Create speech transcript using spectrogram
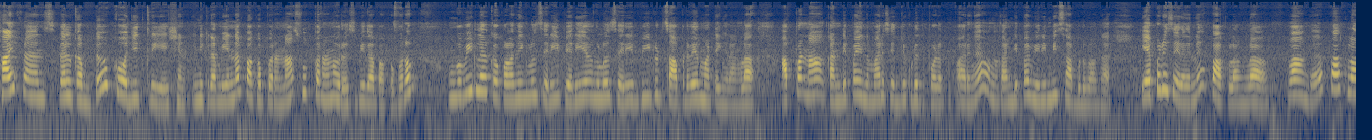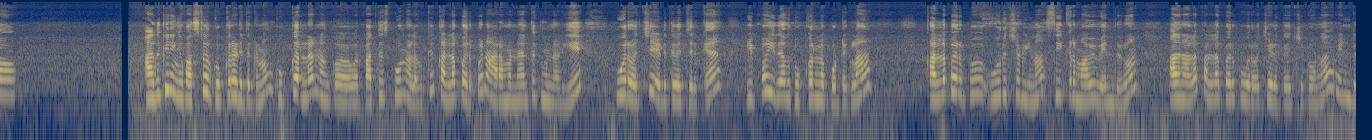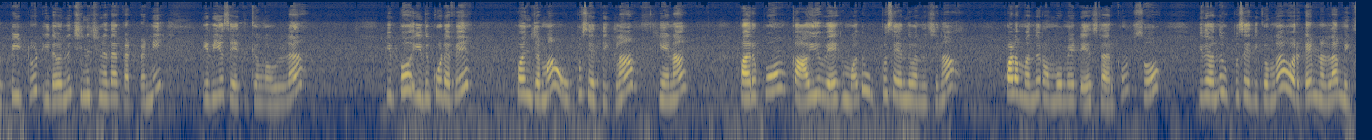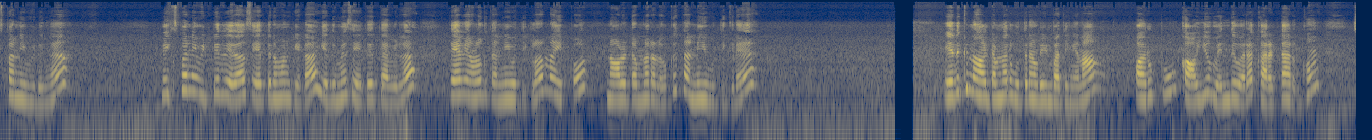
Hi friends welcome to Kojith creation இன்றைக்கி நம்ம என்ன பார்க்க போகிறோம்னா சூப்பரான ஒரு ரெசிபி தான் பார்க்க போகிறோம் உங்கள் வீட்டில் இருக்க குழந்தைங்களும் சரி பெரியவங்களும் சரி பீட்ரூட் சாப்பிடவே மாட்டேங்கிறாங்களா? அப்போனா கண்டிப்பாக இந்த மாதிரி செஞ்சு கொடுத்து போட பாருங்கள் அவங்க கண்டிப்பாக விரும்பி சாப்பிடுவாங்க. எப்படி செய்கிறதுன்னு பார்க்கலாங்களா? வாங்க பார்க்கலாம். அதுக்கு நீங்கள் ஃபஸ்ட்டு ஒரு குக்கர் எடுத்துக்கணும். குக்கரில் நான் ஒரு பத்து ஸ்பூன் அளவுக்கு கடலப்பருப்பு நான் அரை மணி நேரத்துக்கு முன்னாடியே ஊற வச்சு எடுத்து வச்சுருக்கேன். இப்போ இதை அது குக்கரில் போட்டுக்கலாம். கடலப்பருப்பு ஊறிச்சு அப்படின்னா சீக்கிரமாகவே வெந்துடும் அதனால் கடலப்பருப்பு ஊற வச்சு எடுத்து வச்சுக்கோங்க. ரெண்டு பீட்ரூட் இதை வந்து சின்ன சின்னதாக கட் பண்ணி இதையும் சேர்த்துக்கோங்க உள்ள. இப்போது இது கூடவே கொஞ்சமாக உப்பு சேர்த்திக்கலாம். ஏன்னா பருப்பும் காயும் வேகும் போது உப்பு சேர்ந்து வந்துச்சுன்னா குழம்பு வந்து ரொம்பவுமே டேஸ்ட்டாக இருக்கும். ஸோ இதை வந்து உப்பு சேர்த்திக்கோங்க. ஒரு டைம் நல்லா மிக்ஸ் பண்ணி விடுங்க. மிக்ஸ் பண்ணி விட்டுட்டு இது எதாவது சேர்த்தணுமான்னு கேட்டால் எதுவுமே சேர்த்து தேவையில்ல. தேவையான அளவுக்கு தண்ணி ஊற்றிக்கலாம் நான் இப்போது நாலு டம்ளர் அளவுக்கு தண்ணி ஊற்றிக்கிறேன் எதுக்கு நாலு டம்ளர் ஊற்றுறேன் அப்படின்னு பார்த்தீங்கன்னா பருப்பும் காயும் வெந்து வர கரெக்டாக இருக்கும்.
